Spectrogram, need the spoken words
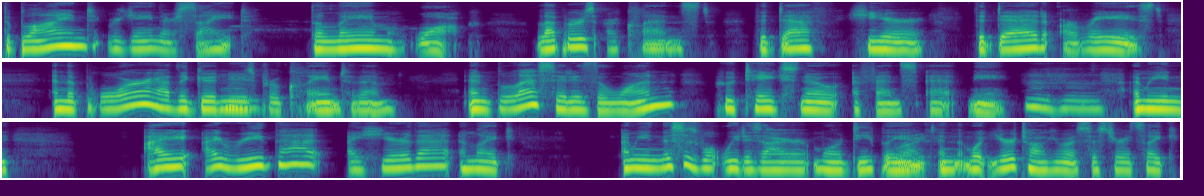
the blind regain their sight, the lame walk, lepers are cleansed, the deaf hear, the dead are raised, and the poor have the good news Hmm. proclaimed to them. And blessed is the one who takes no offense at me. Mhm. I mean, I I read that, I hear that, I'm like, I mean, this is what we desire more deeply. And- And, what you're talking about, sister, it's like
